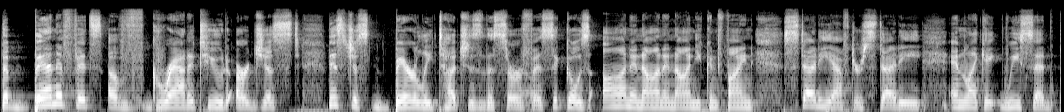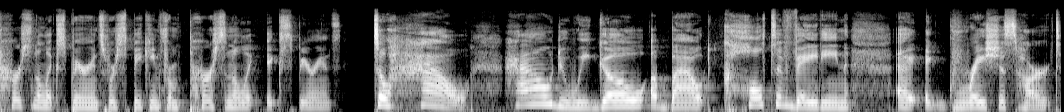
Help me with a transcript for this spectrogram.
the benefits of gratitude are just this just barely touches the surface. It goes on and on and on. You can find study after study. And like we said personal experience. We're speaking from personal experience. So how how do we go about cultivating a, a, gracious heart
